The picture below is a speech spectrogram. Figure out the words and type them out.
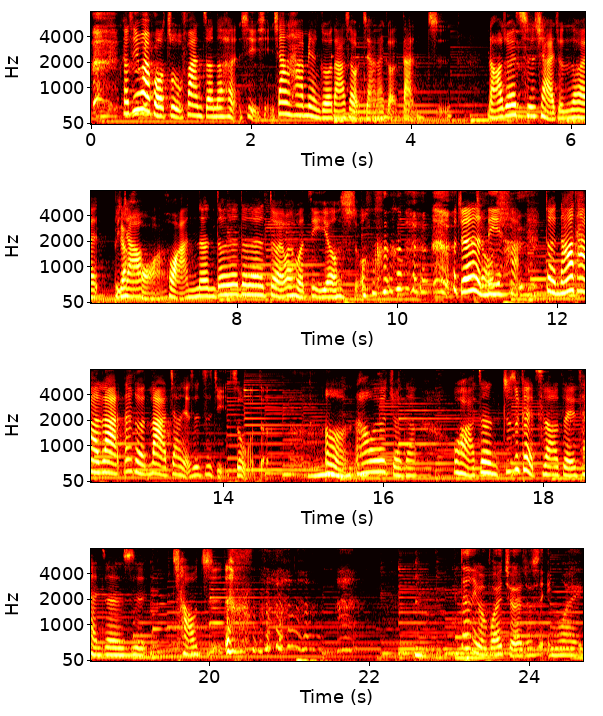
小 C 外婆煮饭真的很细心，像他面疙瘩是有加那个蛋汁，然后就会吃起来就是会比比较较滑滑嫩。对对对对对，外婆自己也有说，我觉得很厉害。对，然后他的辣那个辣酱也是自己做的，嗯，然后我就觉得哇，真的就是可以吃到这一餐，真的是超值的。但你们不会觉得，就是因为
